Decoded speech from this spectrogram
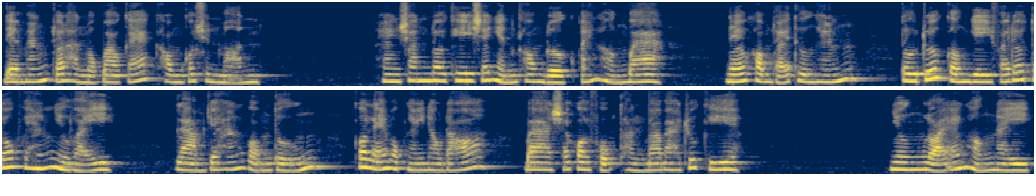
đem hắn trở thành một bao cát không có sinh mệnh. Hàng sanh đôi khi sẽ nhịn không được oán hận ba, nếu không thể thương hắn, từ trước cần gì phải đối tốt với hắn như vậy, làm cho hắn vọng tưởng, có lẽ một ngày nào đó, ba sẽ khôi phục thành ba ba trước kia. Nhưng loại án hận này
